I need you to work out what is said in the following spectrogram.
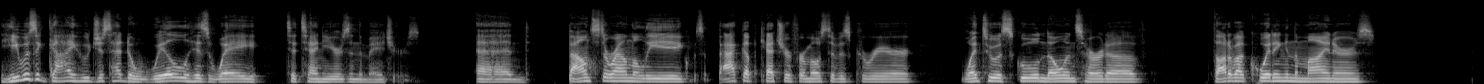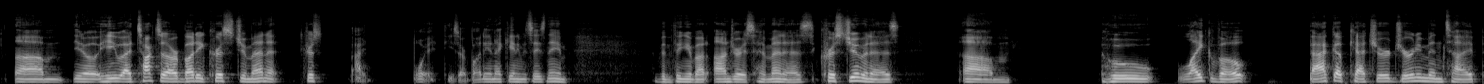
he was a guy who just had to will his way to 10 years in the majors and bounced around the league, was a backup catcher for most of his career, went to a school no one's heard of, thought about quitting in the minors. Um, you know, he I talked to our buddy Chris Gimenez. Chris, I boy, he's our buddy, and I can't even say his name. I've been thinking about Andres Gimenez, Chris Gimenez, um, who like Vogt, backup catcher, journeyman type,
